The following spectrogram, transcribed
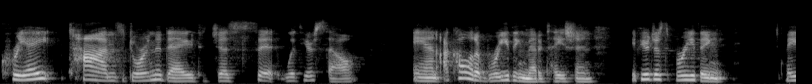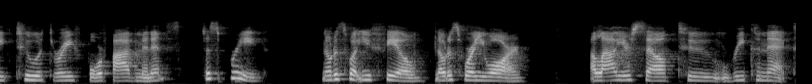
create times during the day to just sit with yourself. And I call it a breathing meditation. If you're just breathing, maybe two or three, four, five minutes, just breathe. Notice what you feel. Notice where you are. Allow yourself to reconnect.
